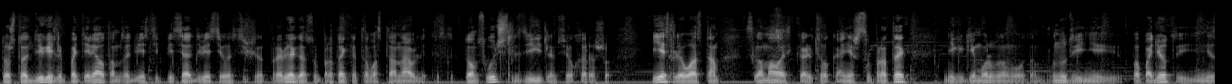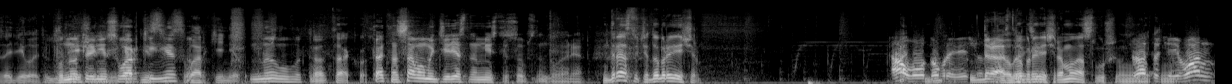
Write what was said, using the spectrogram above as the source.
То, что двигатель потерял там за 250-280 пробега, Супротек это восстанавливает. Если в том случае, если с двигателем все хорошо. Если у вас там сломалось кольцо, конечно, Супротек никаким образом его там внутри не попадет и не заделает. Внутренней сварки не, нет? Сварки нет. Ну вот. Вот так вот. Так, на самом интересном месте, собственно говоря. Здравствуйте, добрый вечер. Алло, добрый вечер. Здравствуйте. Добрый вечер, а мы вас слушаем. Здравствуйте, Иван,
